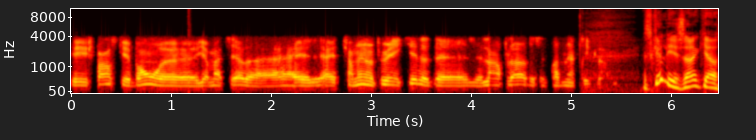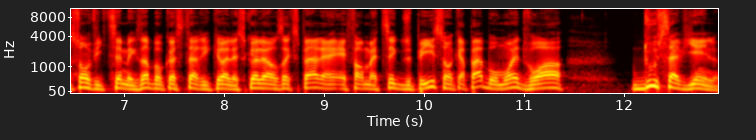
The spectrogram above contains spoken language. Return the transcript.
Et je pense que bon, euh, il y a matière à, être quand même un peu inquiet de, l'ampleur de cette problématique-là. Est-ce que les gens qui en sont victimes, exemple au Costa Rica, est-ce que leurs experts informatiques du pays sont capables au moins de voir d'où ça vient, là?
